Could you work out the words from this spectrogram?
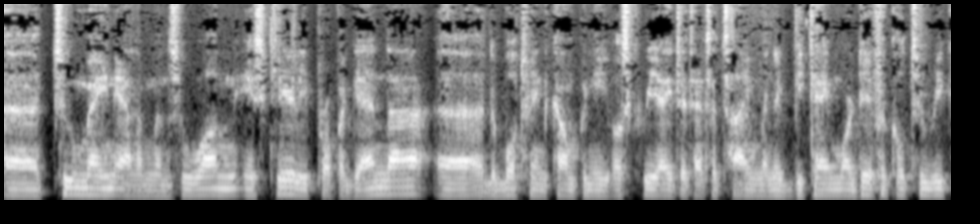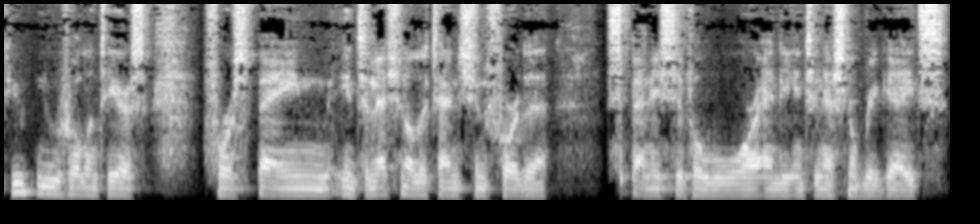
uh, two main elements. One is clearly propaganda. Uh, the Botwin company was created at a time when it became more difficult to recruit new volunteers for Spain. International attention for the Spanish Civil War and the international brigades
